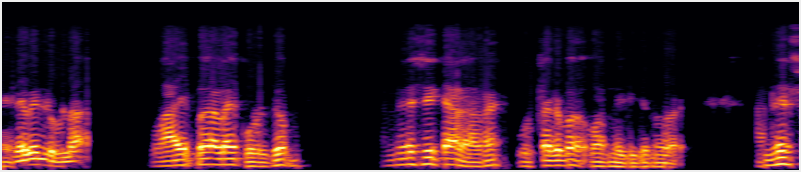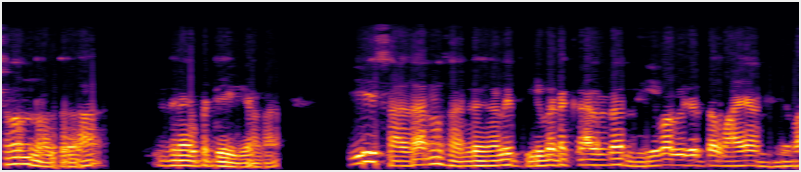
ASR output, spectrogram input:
നിലവിലുള്ള വായ്പകളെ കുറിച്ചും അന്വേഷിക്കാനാണ് ഉത്തരവ് വന്നിരിക്കുന്നത്. അന്വേഷണം നടത്തുക ഇതിനെപ്പറ്റിയൊക്കെയാണ് ഈ സഹകരണ സംഘങ്ങളിൽ ജീവനക്കാരുടെ നിയമവിരുദ്ധമായ നിയമ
